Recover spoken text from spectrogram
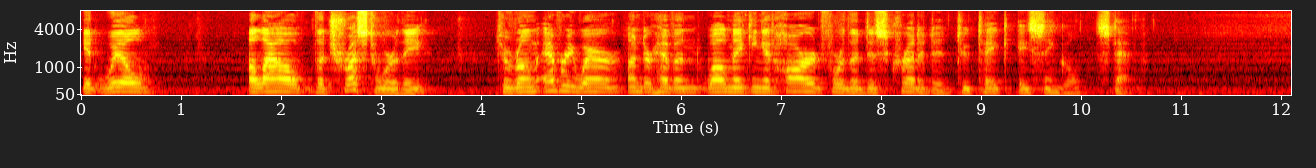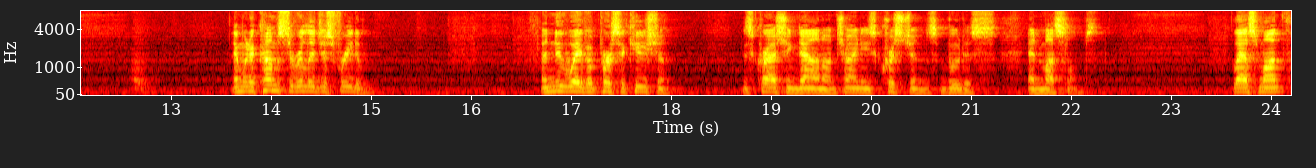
it will allow the trustworthy to roam everywhere under heaven while making it hard for the discredited to take a single step. And when it comes to religious freedom, a new wave of persecution is crashing down on Chinese Christians, Buddhists, and Muslims. Last month,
